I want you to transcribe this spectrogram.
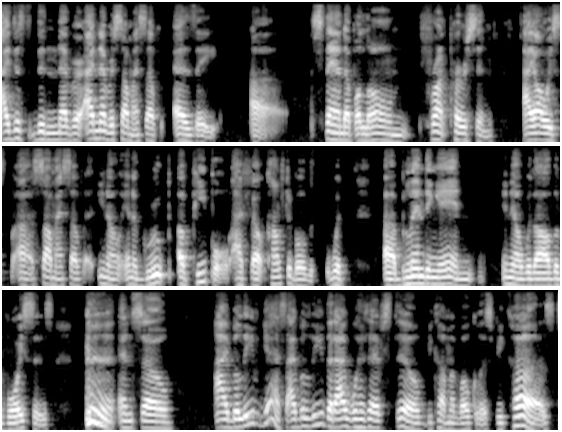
I just didn't never I never saw myself as a uh, stand up alone front person. I always uh, saw myself, you know, in a group of people. I felt comfortable with uh, blending in, you know, with all the voices, and so I believe, yes, I believe that I would have still become a vocalist because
